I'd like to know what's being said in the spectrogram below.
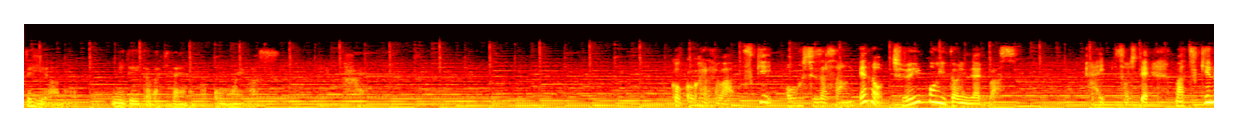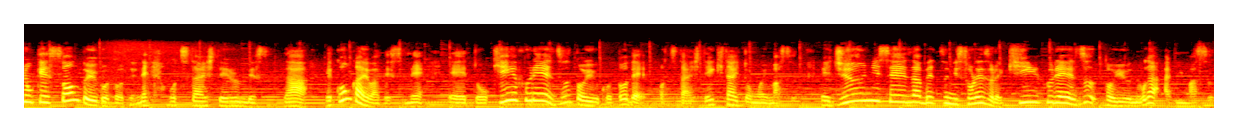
ぜひあの見ていただきたいなと思います。ここからは月お牛座さんへの注意ポイントになります。はい。そして、まあ、月の欠損ということでね、お伝えしているんですが、え今回はですね、えっ、ー、と、キーフレーズということでお伝えしていきたいと思います。え12星座別にそれぞれキーフレーズというのがあります。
